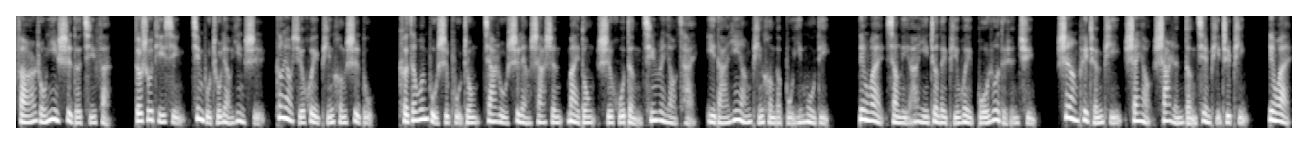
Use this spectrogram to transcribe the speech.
反而容易适得其反。德叔提醒，进补除了应时，更要学会平衡适度。可在温补食谱中加入适量沙参、麦冬、石斛等清润药材，以达阴阳平衡的补益目的。另外，像李阿姨这类脾胃薄弱的人群，适量配陈皮、山药、砂仁等健脾之品。另外，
